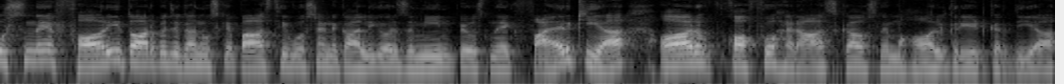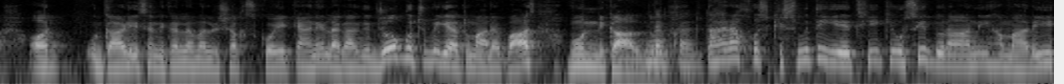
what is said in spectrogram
उसने फौरी तौर पे जो गन उसके पास थी वो उसने निकाली और ज़मीन पे उसने एक फायर किया और खौफ व हरास का उसने माहौल क्रिएट कर दिया और गाड़ी से निकलने वाले शख्स को ये कहने लगा कि जो कुछ भी है तुम्हारे पास वो निकाल दो। तो ताहिरा खुशकिस्मती ये थी कि उसी दौरान ही हमारी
